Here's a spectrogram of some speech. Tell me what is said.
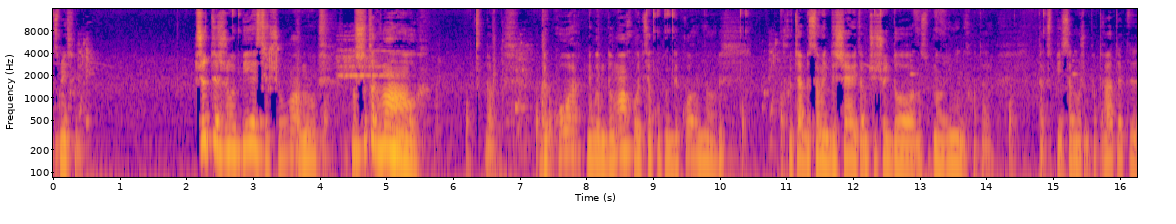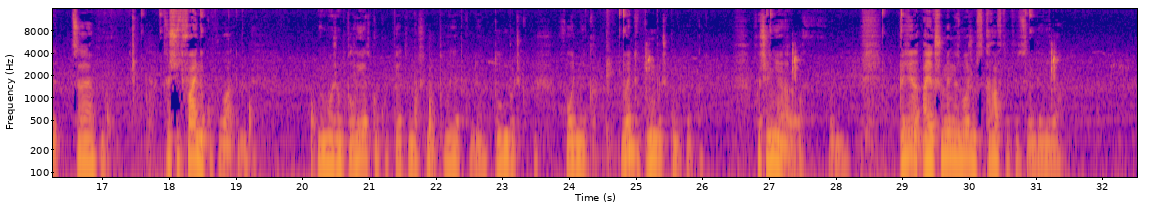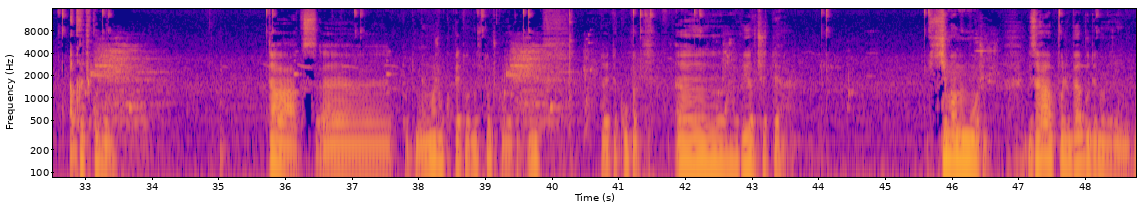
В смысле? Чё ты же убейся, чувак? Ну, ну що так мало? Добре. Декор, не будемо домахуватися, купимо декор у нього. Хоча б самі дешеві, там чуть-чуть до наступного рівня не вистачає. Так, з 50 можемо потратити. Це. Щось файне купувати. Ми можемо плитку купити, наша плитка, блін, тумбочка, ходник. Давайте тумбочку, наприклад. Хоча ні, ходник. Блін, а якщо ми не зможемо скрафтити це довіра? А крючкову. Так, е, тут ми можемо купити одну штучку, я так. Давайте купимо. Е, вивчити. Хіма ми можемо. І зараз по любе буде новий рівень.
